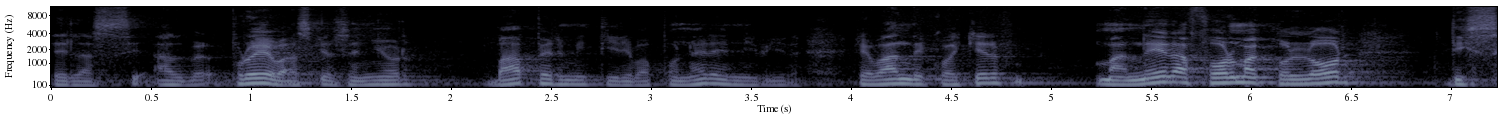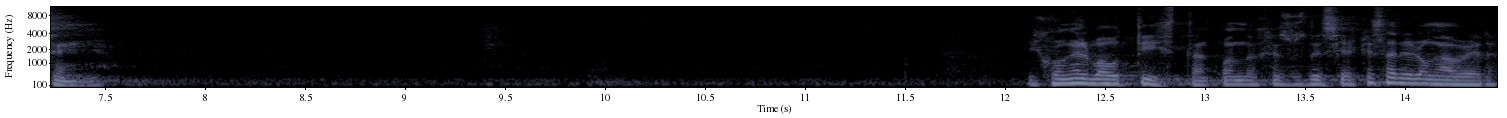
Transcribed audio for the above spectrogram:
de las pruebas que el Señor va a permitir y va a poner en mi vida, que van de cualquier manera, forma, color, diseño. Y Juan el Bautista, cuando Jesús decía, ¿qué salieron a ver?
